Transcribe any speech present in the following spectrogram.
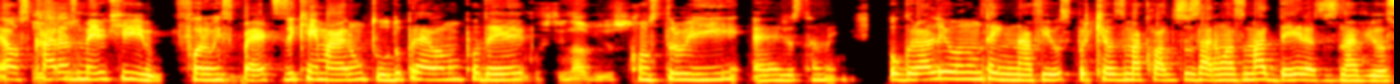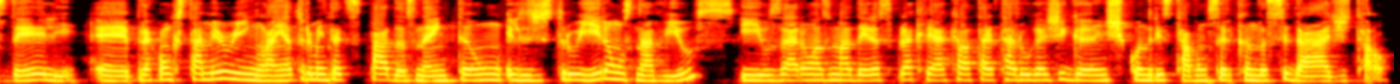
É, os Enfim. caras meio que foram espertos e queimaram tudo para ela não poder construir navios. Construir, é, justamente. O Grolio não tem navios porque os Imaculados usaram as madeiras dos navios dele é, para conquistar Mirin, lá em A Tormenta de Espadas, né? Então, eles destruíram os navios e usaram as madeiras para criar aquela tartaruga gigante quando eles estavam cercando a cidade e tal.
